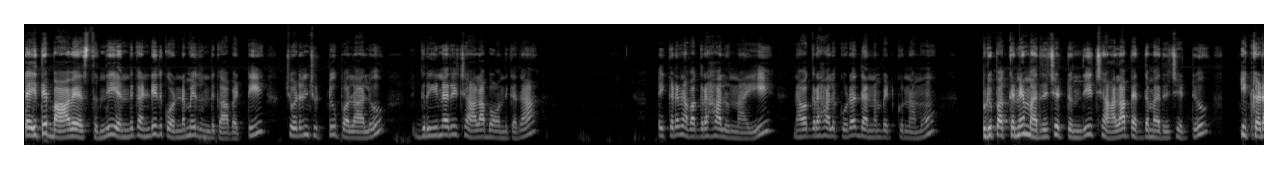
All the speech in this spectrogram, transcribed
అయితే బాగా వేస్తుంది. ఎందుకంటే ఇది కొండ మీద ఉంది కాబట్టి. చూడండి చుట్టూ పొలాలు. గ్రీనరీ చాలా బాగుంది కదా. ఇక్కడ నవగ్రహాలు ఉన్నాయి నవగ్రహాలకు కూడా దండం పెట్టుకున్నాము. గుడి పక్కనే మర్రి చెట్టు ఉంది. చాలా పెద్ద మర్రి చెట్టు. ఇక్కడ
